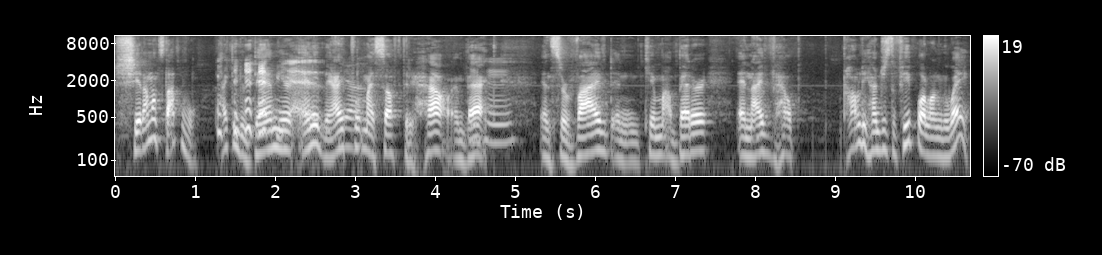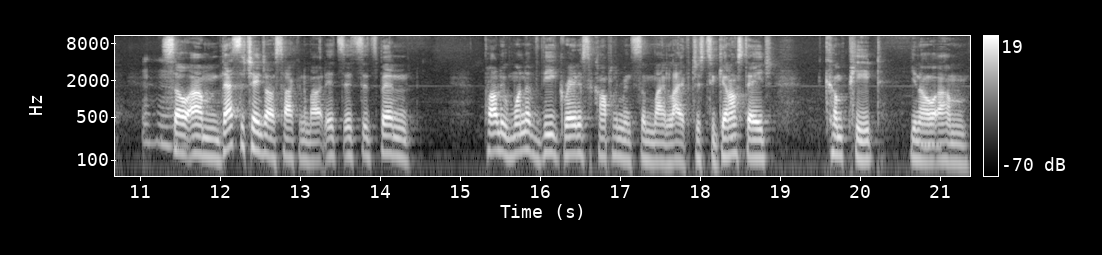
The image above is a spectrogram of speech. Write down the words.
shit, I'm unstoppable. I can do damn near anything. I Yeah. put myself through hell and back and survived and came out better. And I've helped probably hundreds of people along the way. So um, that's the change I was talking about. It's, it's, it's been probably one of the greatest accomplishments of my life just to get on stage compete you know um,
